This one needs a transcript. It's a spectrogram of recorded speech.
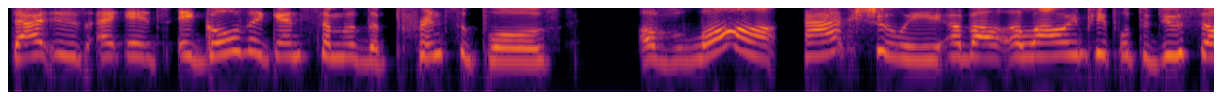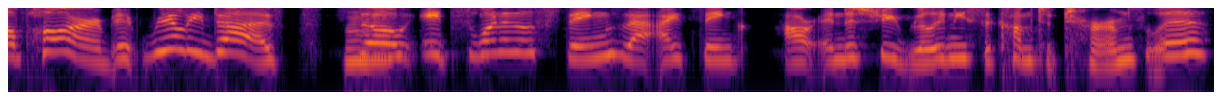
That is, it's, it goes against some of the principles of law actually about allowing people to do self harm. It really does. Mm-hmm. So it's one of those things that I think our industry really needs to come to terms with.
